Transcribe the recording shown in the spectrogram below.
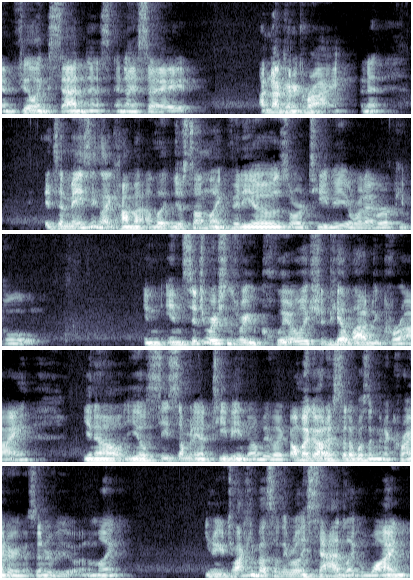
am feeling sadness and I say, I'm not gonna cry, and it, it's amazing like how much, like just on like videos or TV or whatever, people in in situations where you clearly should be allowed to cry, you know, you'll see somebody on TV and they'll be like, "Oh my god, I said I wasn't going to cry during this interview," and I'm like, you know, you're talking about something really sad. Like, why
